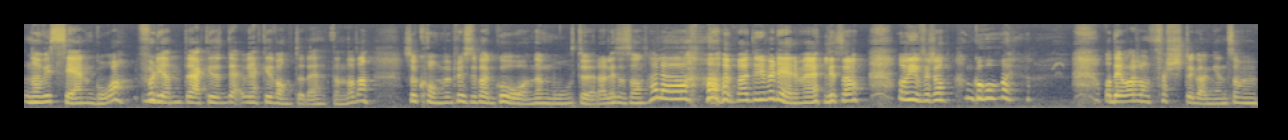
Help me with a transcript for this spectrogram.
Når vi ser den gå, fordi det er ikke, det, vi er ikke vant til det ennå, da, så kommer plutselig bare gående mot døra, liksom sånn 'Hallo, hva driver dere med?' liksom. Og vi får sånn 'Han går!' Og det var sånn første gangen som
